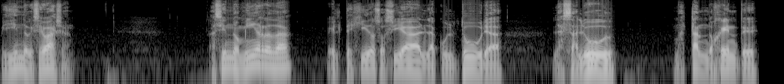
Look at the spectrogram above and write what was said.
pidiendo que se vayan. Haciendo mierda el tejido social, la cultura, la salud, matando gente.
